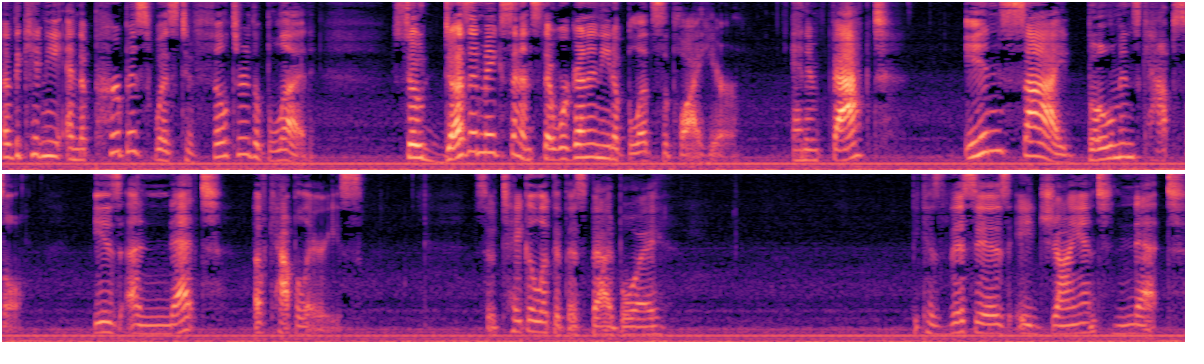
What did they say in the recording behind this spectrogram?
of the kidney, and the purpose was to filter the blood. So does it make sense that we're going to need a blood supply here? And in fact, inside Bowman's capsule is a net of capillaries. So take a look at this bad boy because this is a giant net.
